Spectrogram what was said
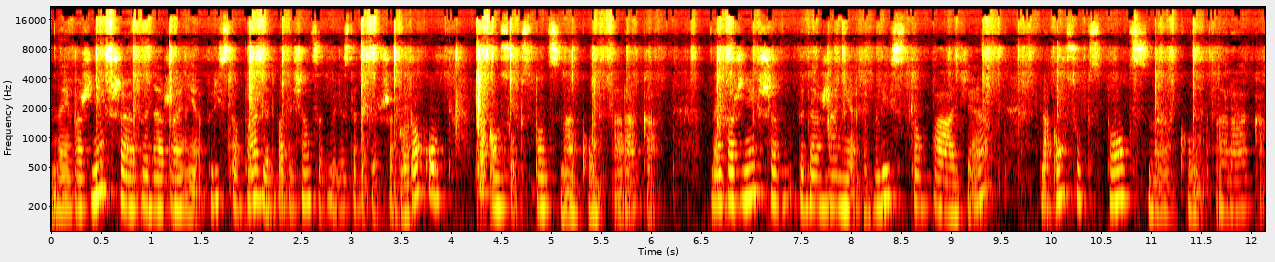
najważniejsze wydarzenie w listopadzie 2021 roku dla osób spod znaku raka? Najważniejsze wydarzenie w listopadzie dla osób spod znaku raka.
